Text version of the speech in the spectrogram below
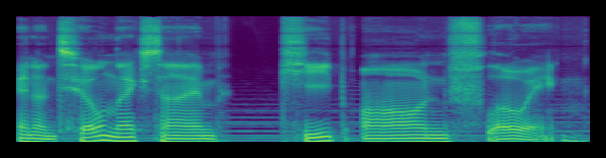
and until next time, keep on flowing.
